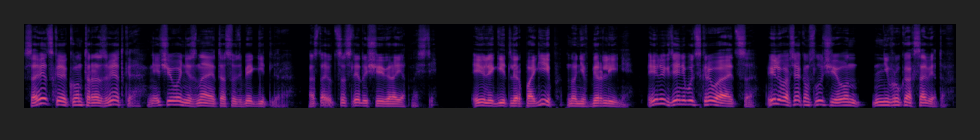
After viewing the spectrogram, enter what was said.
Советская контрразведка ничего не знает о судьбе Гитлера. Остаются следующие вероятности. Или Гитлер погиб, но не в Берлине, или где-нибудь скрывается, или, во всяком случае, он не в руках Советов.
